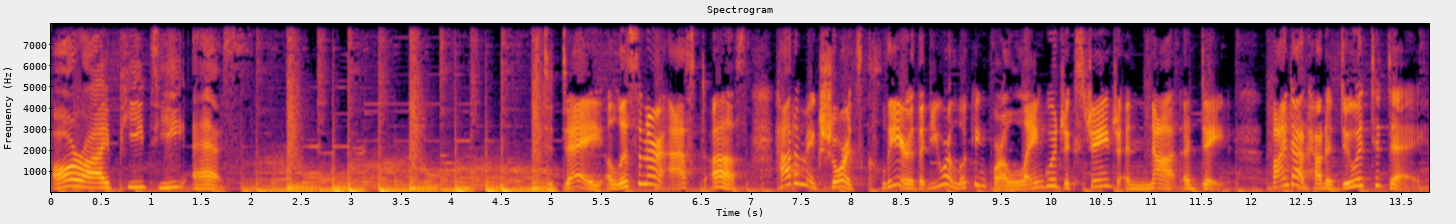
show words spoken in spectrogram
R I P T S. Today, a listener asked us how to make sure it's clear that you are looking for a language exchange and not a date. Find out how to do it today.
